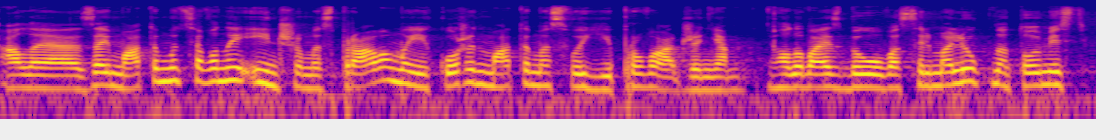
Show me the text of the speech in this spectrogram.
але займатимуться вони іншими справами, і кожен матиме свої провадження. Голова СБУ Василь Малюк натомість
